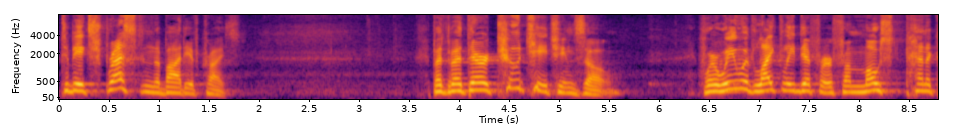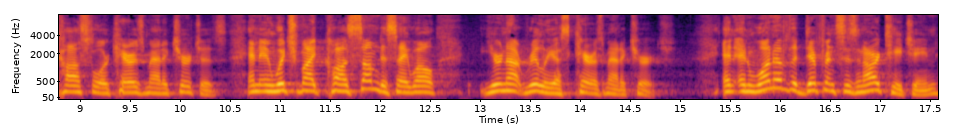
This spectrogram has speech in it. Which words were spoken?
to be expressed in the body of Christ. But, but there are two teachings, though, where we would likely differ from most Pentecostal or charismatic churches, and in which might cause some to say, well, you're not really a charismatic church. And, and one of the differences in our teaching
